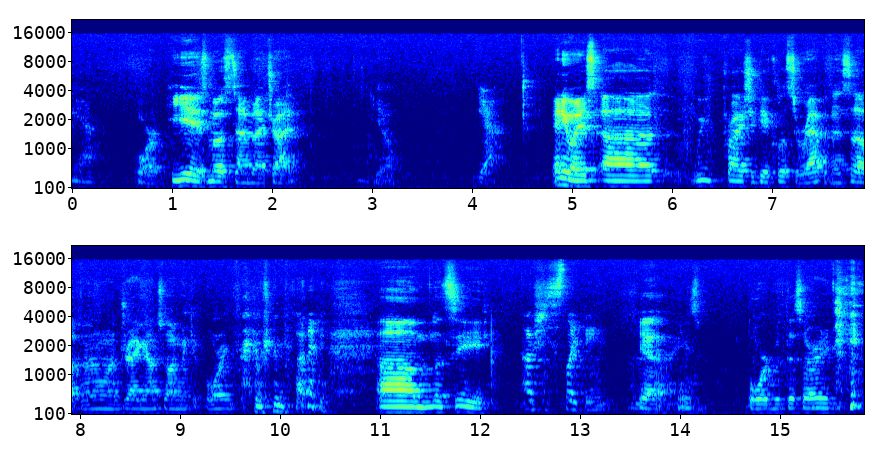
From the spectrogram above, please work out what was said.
Yeah. Or he is most of the time, but I try, and, you know. Yeah. Anyways, uh, we probably should get close to wrapping this up. I don't want to drag it on too long, make it boring for everybody. um, let's see. Oh, she's sleeping. Yeah, he's bored with this already.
